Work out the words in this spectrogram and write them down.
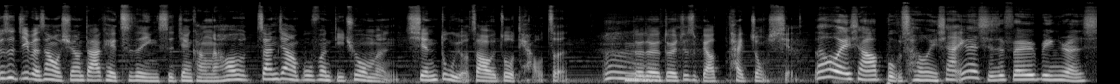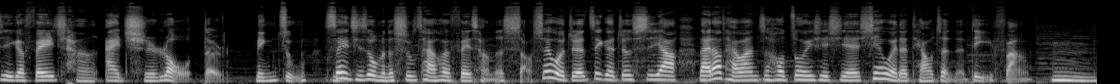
就是基本上，我希望大家可以吃的饮食健康，然后蘸酱的部分的确我们鲜度有稍微做调整，嗯，对对对，就是不要太重咸。然后我也想要补充一下，因为其实菲律宾人是一个非常爱吃肉的民族，所以其实我们的蔬菜会非常的少，所以我觉得这个就是要来到台湾之后做一些些些微的调整的地方。嗯，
